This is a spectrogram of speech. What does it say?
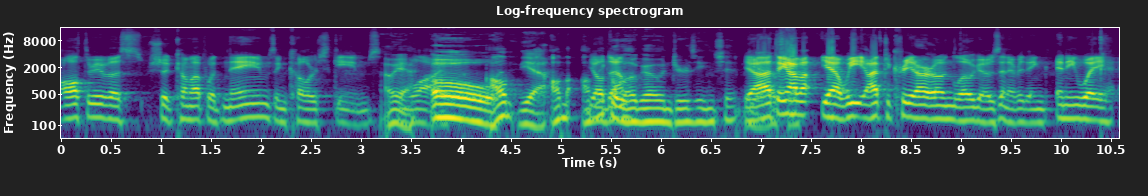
all three of us should come up with names and color schemes. Oh, yeah. why. Oh, I'll, yeah. I'll, I'll Y'all make down? a logo and jersey and shit. yeah, I think I'm. Yeah, we I have to create our own logos and everything. Anyway,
